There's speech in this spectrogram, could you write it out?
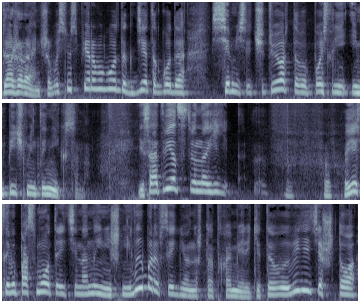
даже раньше, 81 года, где-то года 74 после импичмента Никсона. И, соответственно, если вы посмотрите на нынешние выборы в Соединенных Штатах Америки, то вы увидите, что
